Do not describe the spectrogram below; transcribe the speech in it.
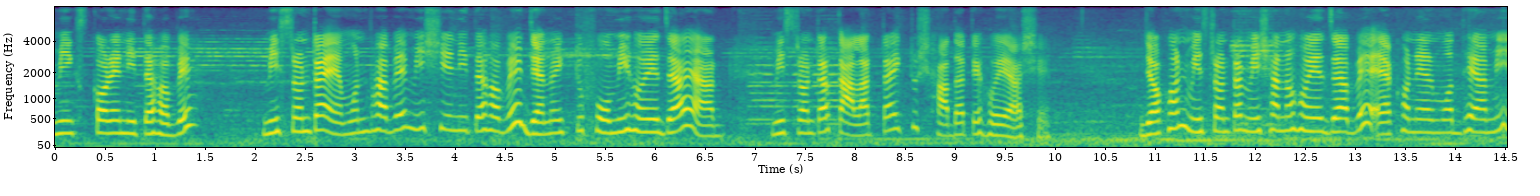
মিক্স করে নিতে হবে। মিশ্রণটা এমনভাবে মিশিয়ে নিতে হবে যেন একটু ফমি হয়ে যায় আর মিশ্রণটার কালারটা একটু সাদাটে হয়ে আসে। যখন মিশ্রণটা মেশানো হয়ে যাবে, এখন এর মধ্যে আমি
